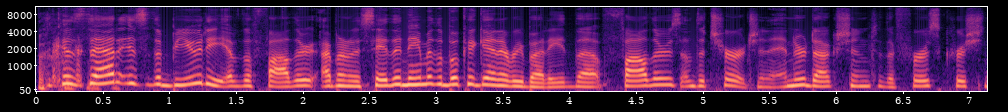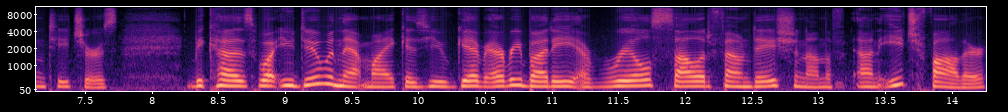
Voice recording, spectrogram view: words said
because that is the beauty of the father i'm going to say the name of the book again everybody the fathers of the church an introduction to the first christian teachers because what you do in that mike is you give everybody a real solid foundation on the on each father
